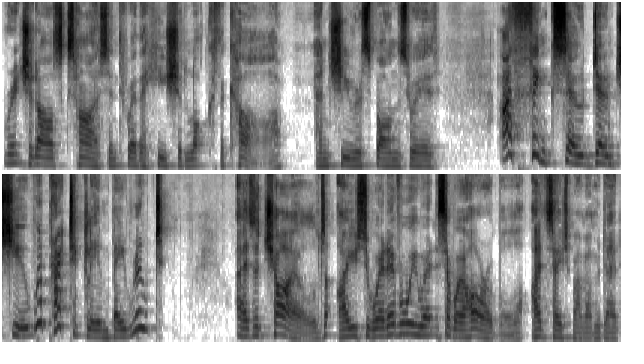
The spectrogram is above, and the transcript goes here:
Richard asks Hyacinth whether he should lock the car, and she responds with, "I think so, don't you? We're practically in Beirut." As a child, I used to, whenever we went somewhere horrible, I'd say to my mum and dad,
